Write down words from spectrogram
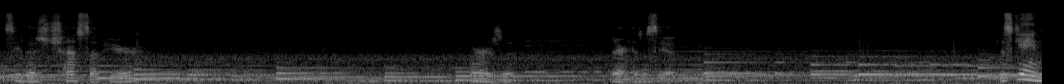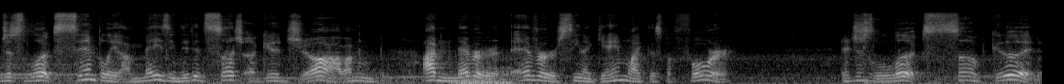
I see there's chests up here. Where is it? There it is, I see it. This game just looks simply amazing. They did such a good job. I'm, I've never ever seen a game like this before. It just looks so good.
